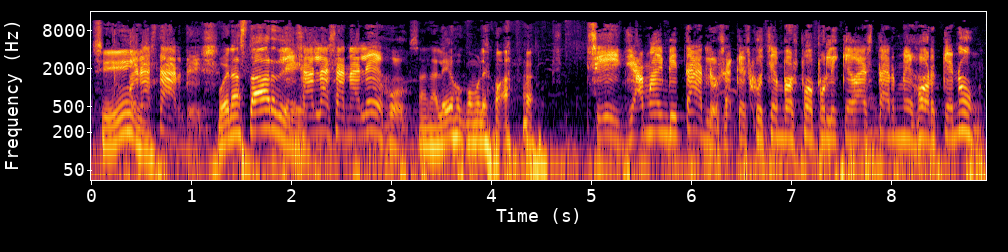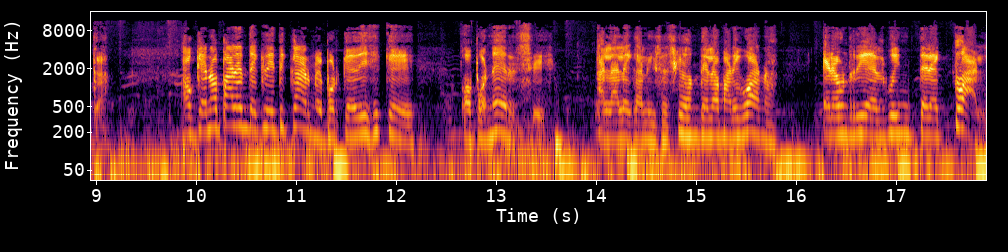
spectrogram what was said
Sí. Buenas tardes. Buenas tardes. Les habla San Alejo. San Alejo, ¿cómo le va? Sí, llamo a invitarlos a que escuchen Voz Populi que va a estar mejor que nunca. Aunque no paren de criticarme porque dije que oponerse a la legalización de la marihuana era un riesgo intelectual.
